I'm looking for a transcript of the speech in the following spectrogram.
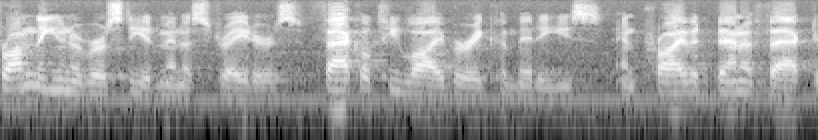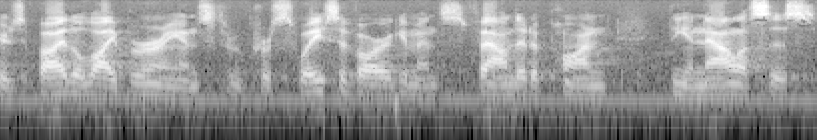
from the university administrators, faculty library committees, and private benefactors by the librarians through persuasive arguments founded upon the analysis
